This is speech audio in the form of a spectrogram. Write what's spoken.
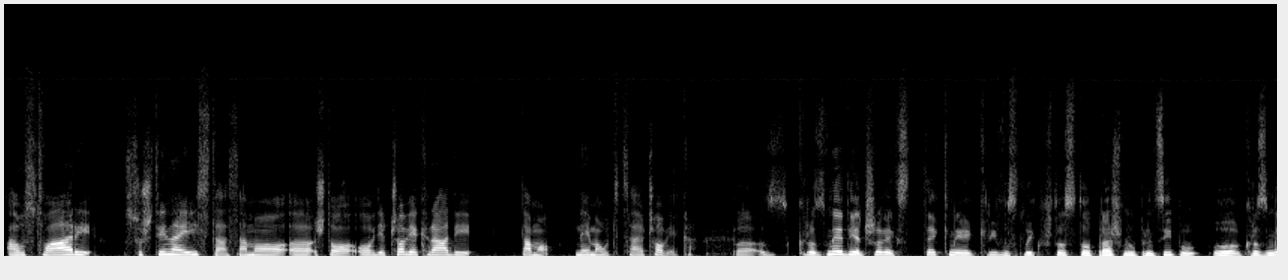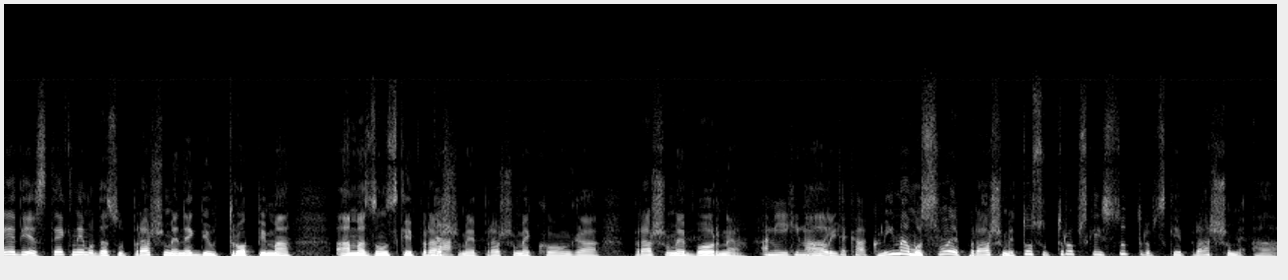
A u stvari suština je ista, samo što ovdje čovjek radi, tamo nema utjecaja čovjeka. Pa kroz medije čovjek stekne krivu sliku što su to prašume. U principu kroz medije steknemo da su prašume negdje u tropima, amazonske prašume, da. prašume Konga, prašume Bornea. A mi ih imamo Ali, kako. Mi imamo svoje prašume, to su tropske i subtropske prašume, a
